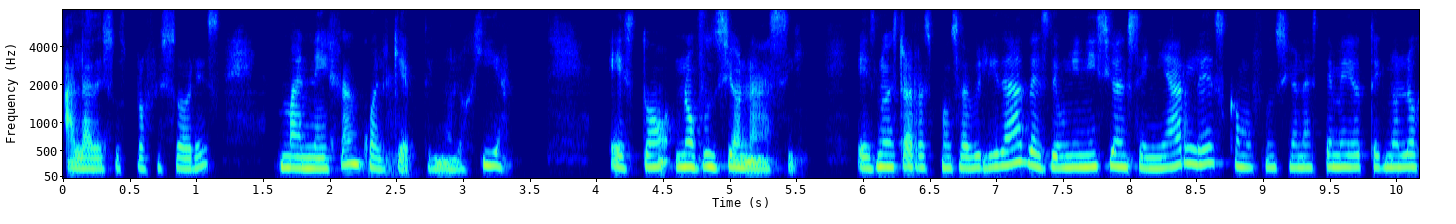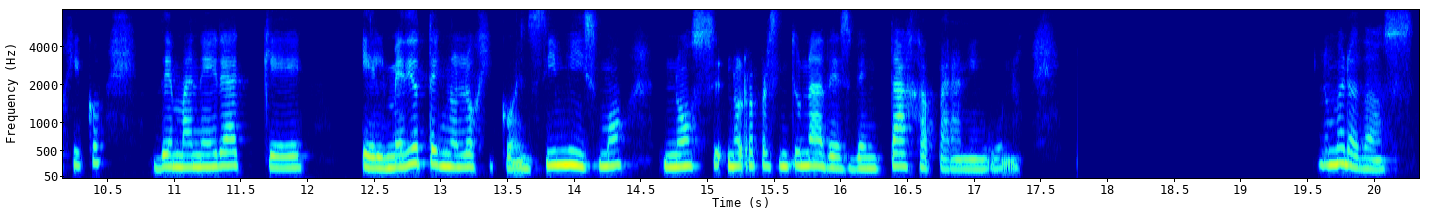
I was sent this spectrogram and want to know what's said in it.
a la de sus profesores, manejan cualquier tecnología. Esto no funciona así. Es nuestra responsabilidad desde un inicio enseñarles cómo funciona este medio tecnológico de manera que el medio tecnológico en sí mismo no, no represente una desventaja para ninguno. Número dos,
